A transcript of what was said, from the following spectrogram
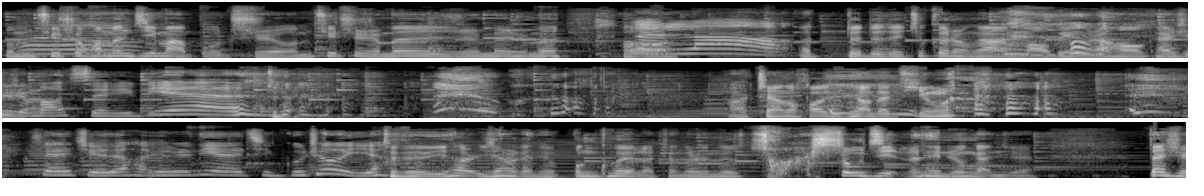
我们去吃黄焖鸡吗？不吃。我们去吃什么什么什么？哦很浪啊，对对对，就各种各样的毛病，然后开始吃什么？随便。啊，这样的话就不想再听了。现在觉得好像是念了紧箍咒一样。对对，一下一下感觉崩溃了，整个人都唰收紧了那种感觉。但是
